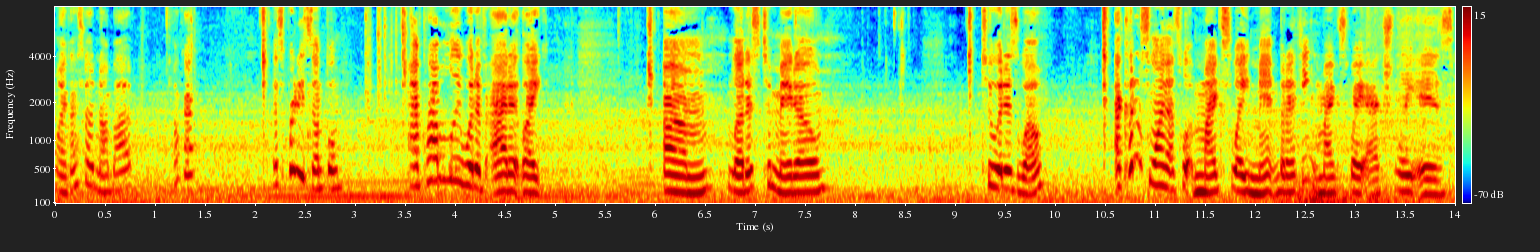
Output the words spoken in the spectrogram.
Like I said, not bad. Okay. It's pretty simple. I probably would have added like um lettuce, tomato, to it as well. I could have sworn that's what Mike's Way meant, but I think Mike's Way actually is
